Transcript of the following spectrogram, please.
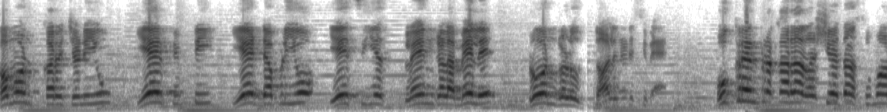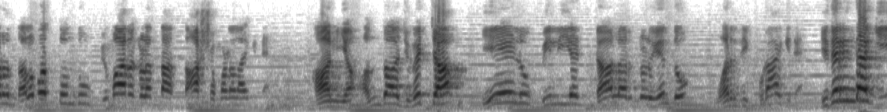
ಕಮಾಂಡ್ ಕಾರ್ಯಾಚರಣೆಯು A fifty, A W ACS ಪ್ಲೇನ್ಗಳ ಮೇಲೆ ಡ್ರೋನ್ಗಳು ದಾಳಿ ನಡೆಸಿವೆ. ಉಕ್ರೇನ್ ಪ್ರಕಾರ ರಷ್ಯಾದ ಸುಮಾರು ನಲವತ್ತೊಂದು ವಿಮಾನಗಳನ್ನ ನಾಶ ಮಾಡಲಾಗಿದೆ. ಹಾನಿಯ ಅಂದಾಜು ವೆಚ್ಚ ಏಳು ಬಿಲಿಯನ್ ಡಾಲರ್ಗಳು ಎಂದು ವರದಿ ಕೂಡ ಆಗಿದೆ. ಇದರಿಂದಾಗಿ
